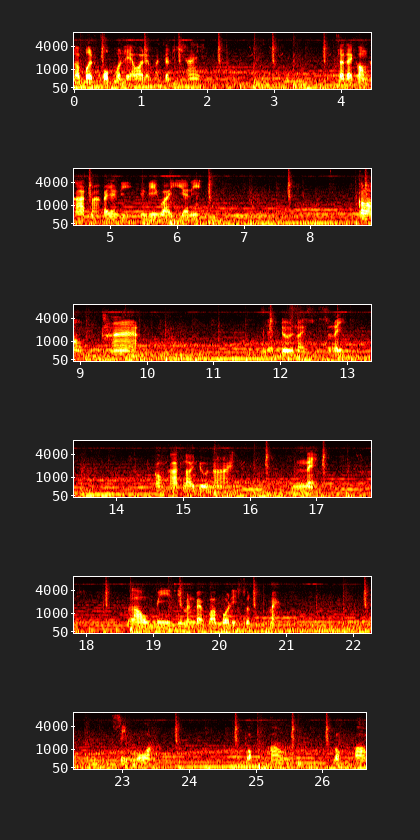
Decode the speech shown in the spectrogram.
เราเปิดครบหมดแล้วอะเดี๋ยวมันจะรีให้แต่ได้กล่องธาตุมาก็ยังดียังดีกว่าอีอันนี้ กล่องธาตุ เดี๋ยวดูหน่อยสิกล่องธาตุเราอยู่ไหนเนี่ยเรามีที่มันแบบว่าบริสุทธิ์ไหมสีม่วง บกพร่อง บกพร่อง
